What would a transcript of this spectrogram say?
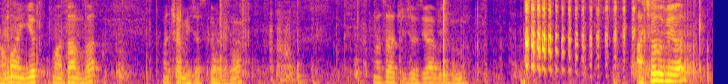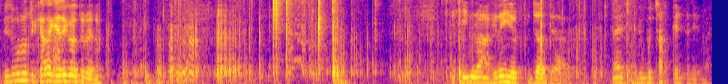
Ama yırtmadan da açamayacağız galiba. Nasıl açacağız ya biz bunu? Açılmıyor. Biz bunu dükkana geri götürelim. İlla ki de yırtacağız yani. Neyse bir bıçak getireyim ben.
